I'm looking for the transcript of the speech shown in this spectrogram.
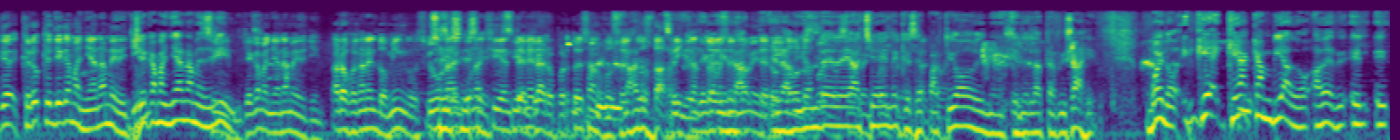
que él- creo que él llega mañana a Medellín. Llega mañana a Medellín. Sí, llega mañana a Medellín. Ahora juegan el domingo. Si hubo Sí, una- sí, un accidente Sí, en el aeropuerto de San José, en Claro, Costa Rica. el, entonces el avión de DHL que se partió en el, en el aterrizaje. Bueno, ¿qué, qué ha cambiado? A ver, el, el-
